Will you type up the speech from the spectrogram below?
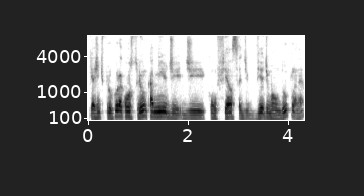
que a gente procura construir um caminho de, de confiança de via de mão dupla, né?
